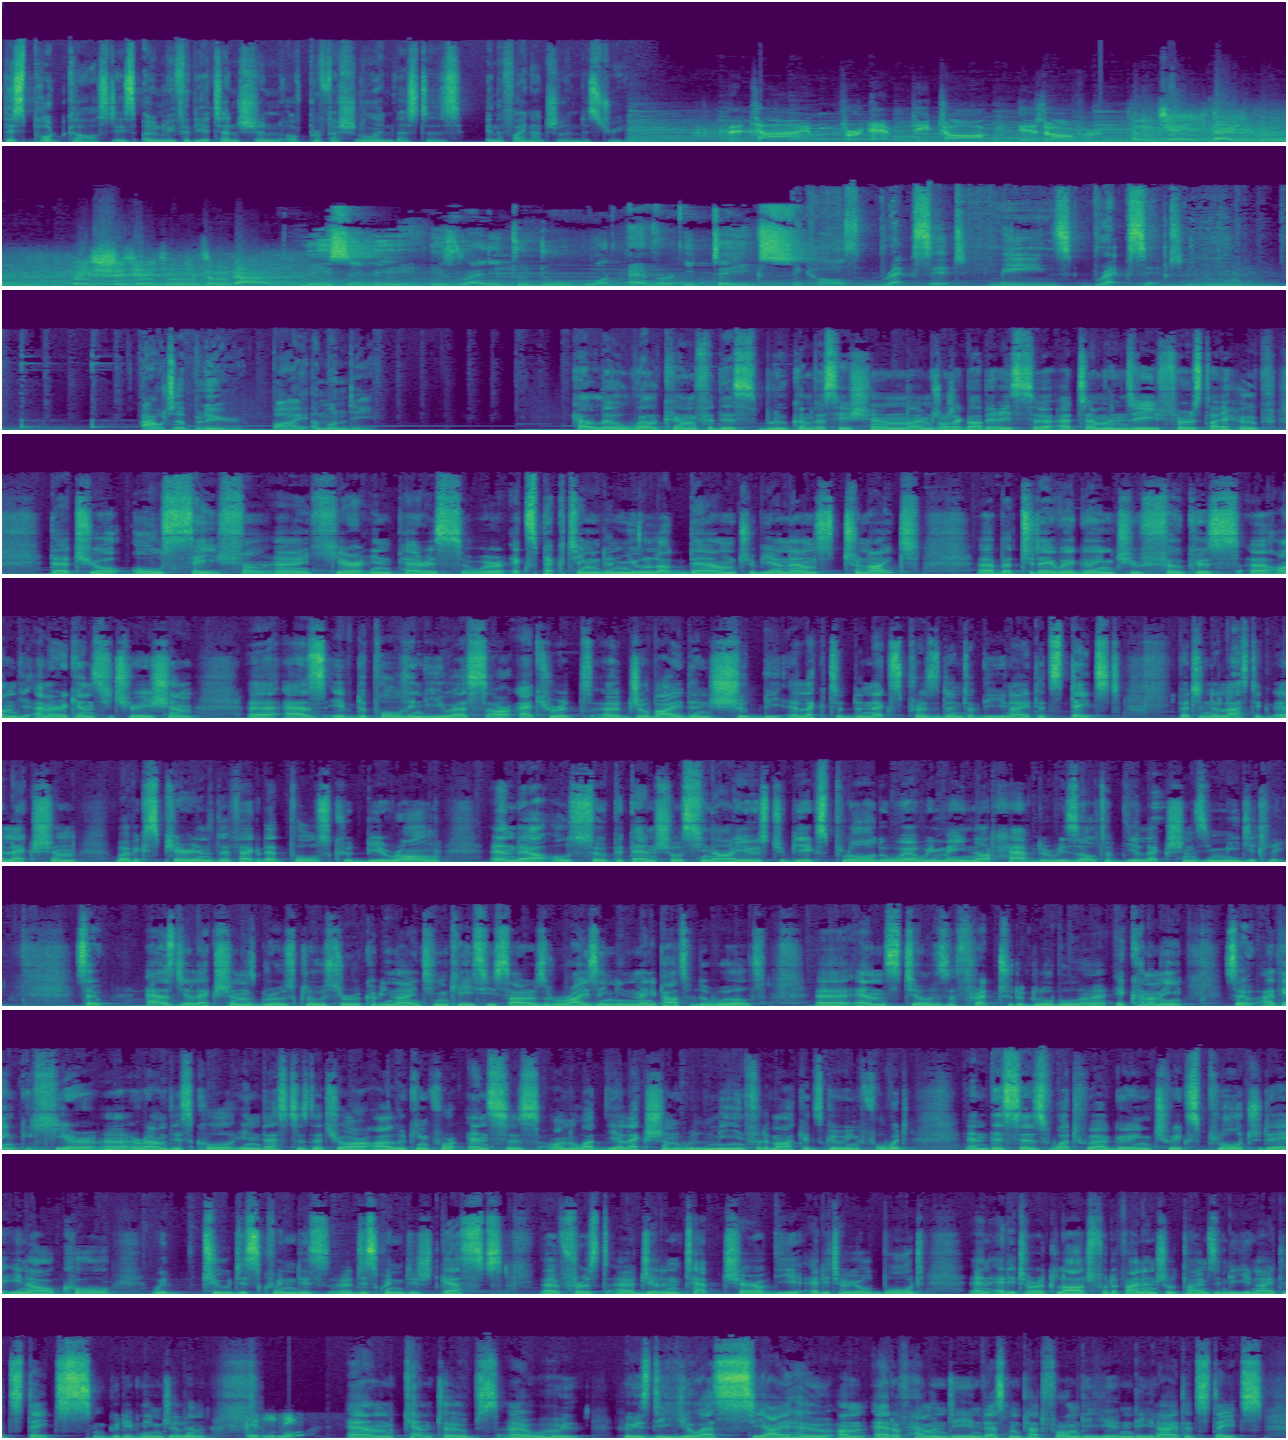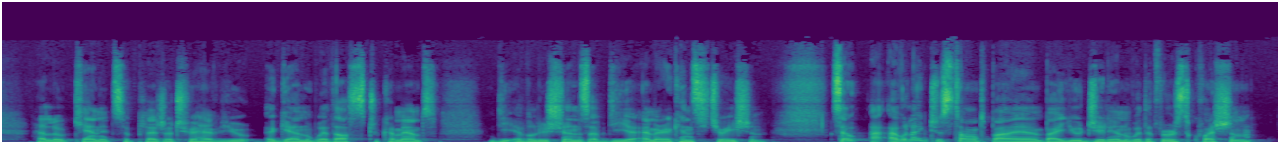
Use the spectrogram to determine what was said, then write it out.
This podcast is only for the attention of professional investors in the financial industry. The time for empty talk is over. ECB is ready to do whatever it takes. Because Brexit means Brexit. Outer Blue by Amundi Hello, welcome for this Blue Conversation. I'm Jean-Jacques Barberis uh, at Amundi. First, I hope that you're all safe. Uh, here in Paris, we're expecting the new lockdown to be announced tonight. Uh, but today we're going to focus uh, on the American situation, uh, as if the polls in the US are accurate, uh, Joe Biden should be elected the next president of the United States. But in the last election, we have experienced the fact that polls could be wrong, and there are also potential scenarios to be explored where we may not have the result of the elections immediately. So, as the elections grows closer, COVID-19 cases are rising in many parts of the world, uh, and still is a threat to the global uh, economy. So I think here uh, around this call, investors that you are are looking for answers on what the election will mean for the markets going forward, and this is what we are going to explore today in our call with two distinguished, uh, guests. Uh, first, uh, Gillian Tett, chair of the editorial board and editor at large for the Financial Times in the United States. Good evening, Gillian. Good evening and Ken Taubes, uh, who, who is the US CIO and head of Amundi investment platform in the United States. Hello, Ken. It's a pleasure to have you again with us to comment the evolutions of the American situation. So I, I would like to start by, by you, Gillian, with the first question.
